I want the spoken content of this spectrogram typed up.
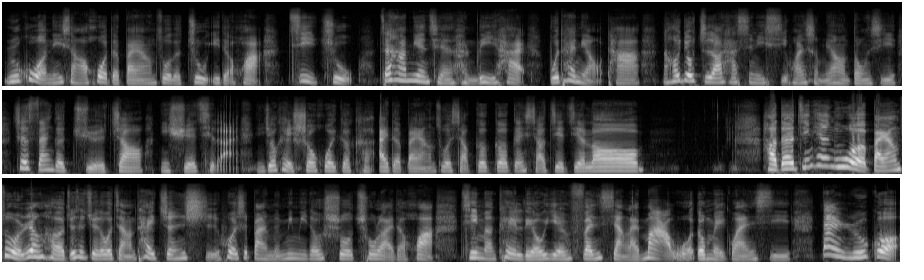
如果你想要获得白羊座的注意的话，记住，在他面前很厉害，不太鸟他，然后又知道他心里喜欢什么样的东西，这三个绝招你学起来，你就可以收获一个可爱的白羊座小哥哥跟小姐姐喽。好的，今天如果白羊座有任何就是觉得我讲的太真实，或者是把你们秘密都说出来的话，请你们可以留言分享来骂我都没关系。但如果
